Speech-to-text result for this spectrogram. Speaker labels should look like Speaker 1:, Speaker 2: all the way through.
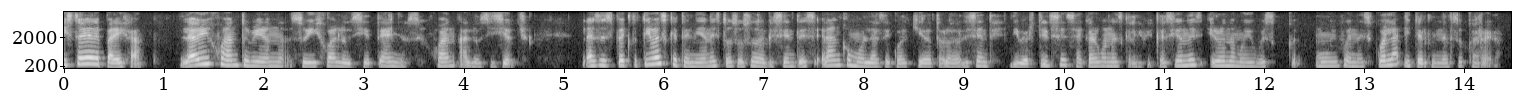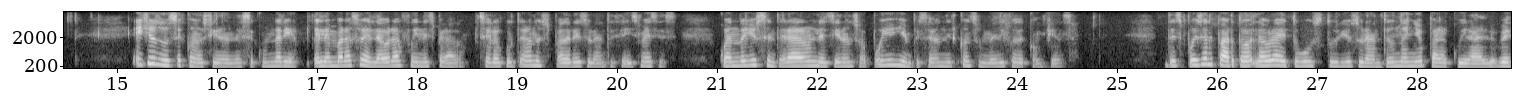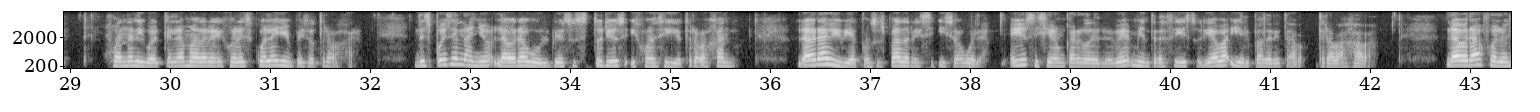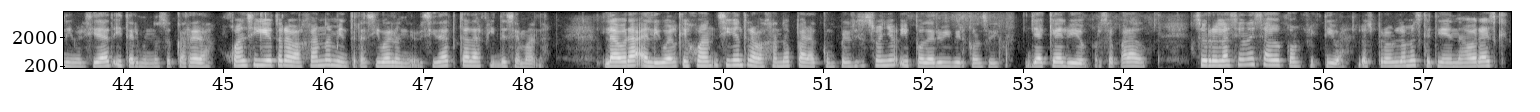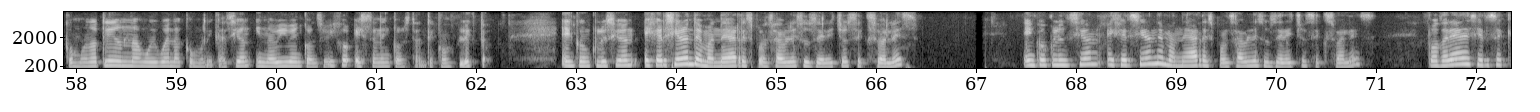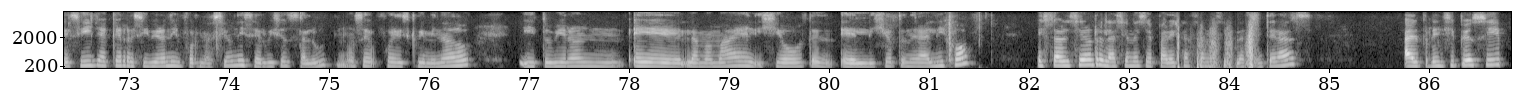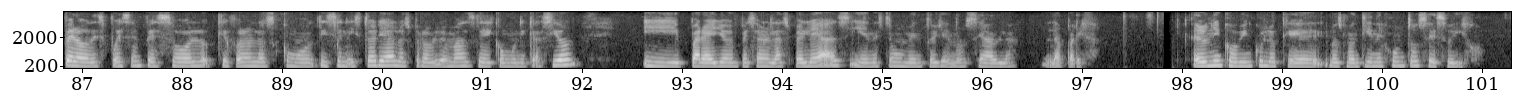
Speaker 1: Historia de pareja. Laura y Juan tuvieron a su hijo a los 17 años, Juan a los 18. Las expectativas que tenían estos dos adolescentes eran como las de cualquier otro adolescente, divertirse, sacar buenas calificaciones, ir a una muy, muy buena escuela y terminar su carrera. Ellos dos se conocieron en la secundaria. El embarazo de Laura fue inesperado. Se lo ocultaron a sus padres durante seis meses. Cuando ellos se enteraron, les dieron su apoyo y empezaron a ir con su médico de confianza. Después del parto, Laura detuvo estudios durante un año para cuidar al bebé. Juan, al igual que la madre, dejó la escuela y empezó a trabajar. Después del año, Laura volvió a sus estudios y Juan siguió trabajando. Laura vivía con sus padres y su abuela. Ellos hicieron cargo del bebé mientras ella estudiaba y el padre trabajaba. Laura fue a la universidad y terminó su carrera. Juan siguió trabajando mientras iba a la universidad cada fin de semana. Laura, al igual que Juan, siguen trabajando para cumplir su sueño y poder vivir con su hijo, ya que él vive por separado. Su relación es algo conflictiva. Los problemas que tienen ahora es que como no tienen una muy buena comunicación y no viven con su hijo, están en constante conflicto. En conclusión, ¿ejercieron de manera responsable sus derechos sexuales? En conclusión, ¿ejercieron de manera responsable sus derechos sexuales? Podría decirse que sí, ya que recibieron información y servicios de salud, no se fue discriminado y tuvieron, eh, la mamá eligió, eligió tener al hijo, establecieron relaciones de pareja sanas y placenteras. Al principio sí, pero después empezó lo que fueron los, como dice la historia, los problemas de comunicación y para ello empezaron las peleas y en este momento ya no se habla la pareja. El único vínculo que los mantiene juntos es su hijo.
